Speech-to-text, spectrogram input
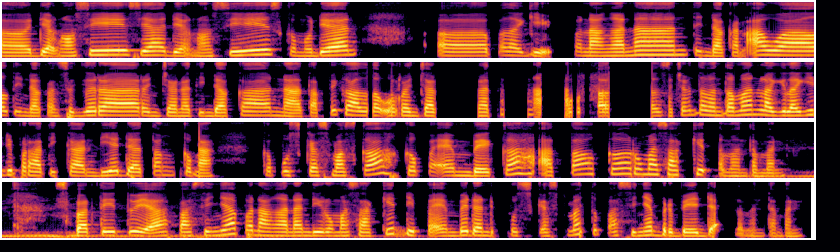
uh, diagnosis ya, diagnosis. Kemudian uh, apa lagi? Penanganan, tindakan awal, tindakan segera, rencana tindakan. Nah, tapi kalau rencana macam teman-teman lagi-lagi diperhatikan dia datang ke mana? Ke puskesmas kah, ke PMB kah, atau ke rumah sakit teman-teman. Seperti itu ya. Pastinya penanganan di rumah sakit, di PMB dan di puskesmas itu pastinya berbeda teman-teman.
